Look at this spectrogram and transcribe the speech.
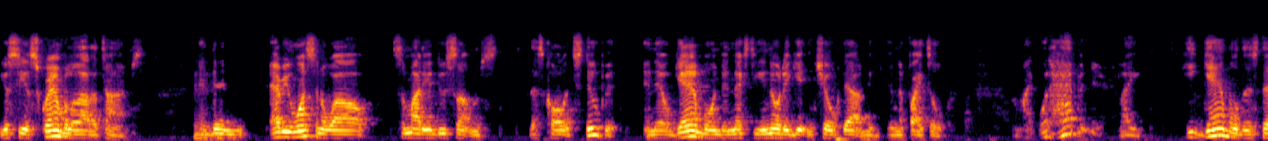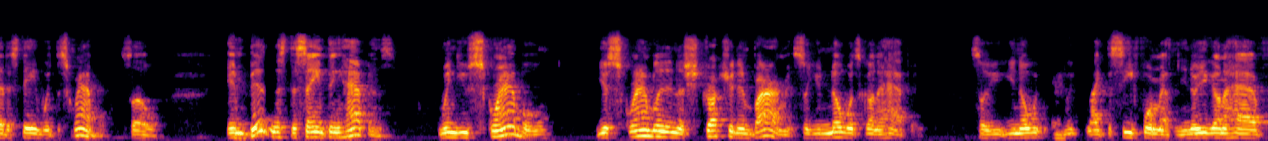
you'll see a scramble a lot of times, mm-hmm. and then every once in a while somebody will do something. Let's call it stupid, and they'll gamble, and the next thing you know, they're getting choked out, and, and the fight's over. I'm like, what happened there? Like he gambled instead of stayed with the scramble. So in business, the same thing happens. When you scramble, you're scrambling in a structured environment, so you know what's going to happen. So you, you know, mm-hmm. like the C4 method, you know you're going to have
